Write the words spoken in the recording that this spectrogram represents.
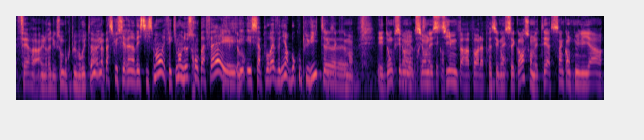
faire une réduction beaucoup plus brutale. Oui, parce que ces réinvestissements, effectivement, ne seront pas faits et, ça pourrait venir beaucoup plus vite. Euh, Exactement. Et donc, si on, estime par rapport à la précédente séquence, on était à 50 milliards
